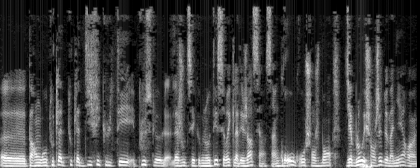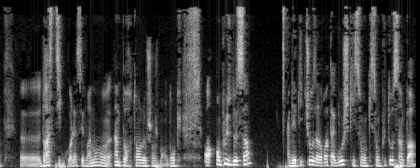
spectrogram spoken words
euh, Parangon toute la toute la difficulté plus l'ajout de ces communautés. C'est vrai que là déjà c'est un, un gros gros changement. Diablo est changé de manière euh, drastique. Voilà, c'est vraiment important le changement. Donc en, en plus de ça des petites choses à droite à gauche qui sont qui sont plutôt sympas.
